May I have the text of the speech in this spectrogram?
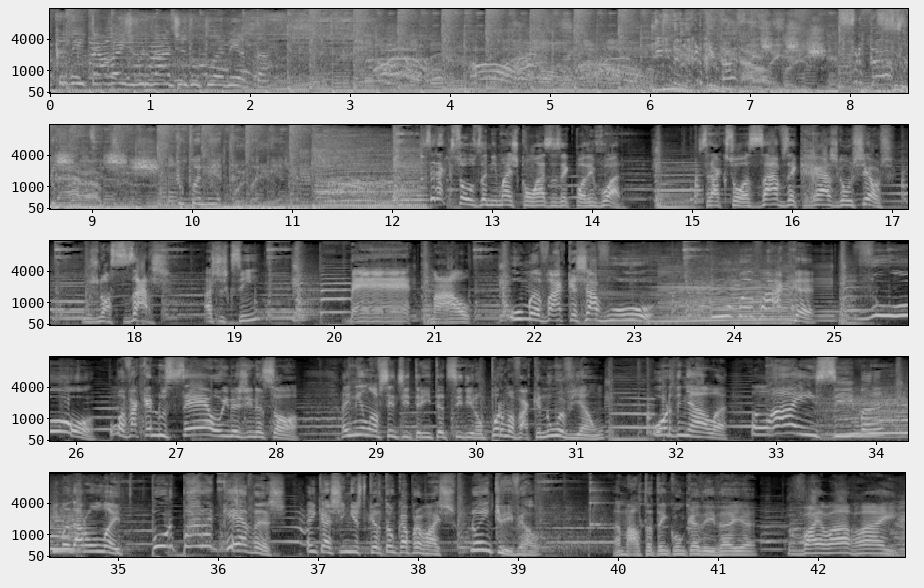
Inacreditáveis verdades do planeta. Inacreditáveis. Verdades. Verdades do planeta. Será que só os animais com asas é que podem voar? Será que só as aves é que rasgam os céus? Os nossos ares? Achas que sim? Bé, mal. Uma vaca já voou. Uma vaca voou. Uma vaca no céu, imagina só. Em 1930 decidiram pôr uma vaca num avião, ordenhá-la lá em cima e mandaram leite por paraquedas em caixinhas de cartão cá para baixo. Não é incrível? A malta tem com cada ideia. Vai lá, vai.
